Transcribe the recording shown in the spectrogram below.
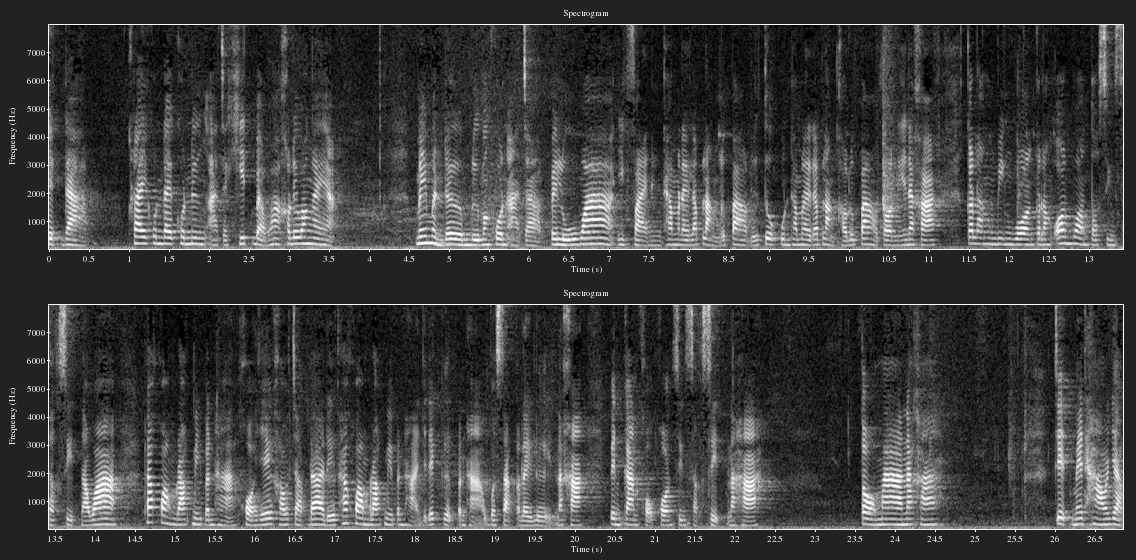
จ็ดดาบ ใครคนใดคนหนึ่งอาจจะคิดแบบว่าเขาเรียกว่าไงอะไม่เหมือนเดิมหรือบางคนอาจจะไปรู้ว่าอีกฝ่ายหนึ่งทำอะไรรับหลังหรือเปล่า หรือตัวคุณทำอะไรรับหลังเขาหรือเปล่าตอนนี้นะคะกำลังวิงวอนกำลังอ้อนวอนต่อสิ่งศักดิ์สิทธิ์นะว่า ถ้าความรักมีปัญหาขอให้เขาจับได้หรือถ้าความรักมีปัญหาจะได้เกิดปัญหาอุปสรรคอะไรเลยนะคะ เป็นการขอพรสิ่งศักดิ์สิทธิ์นะคะ ต่อมานะคะ เจ็ดไม้เท้าอยาก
